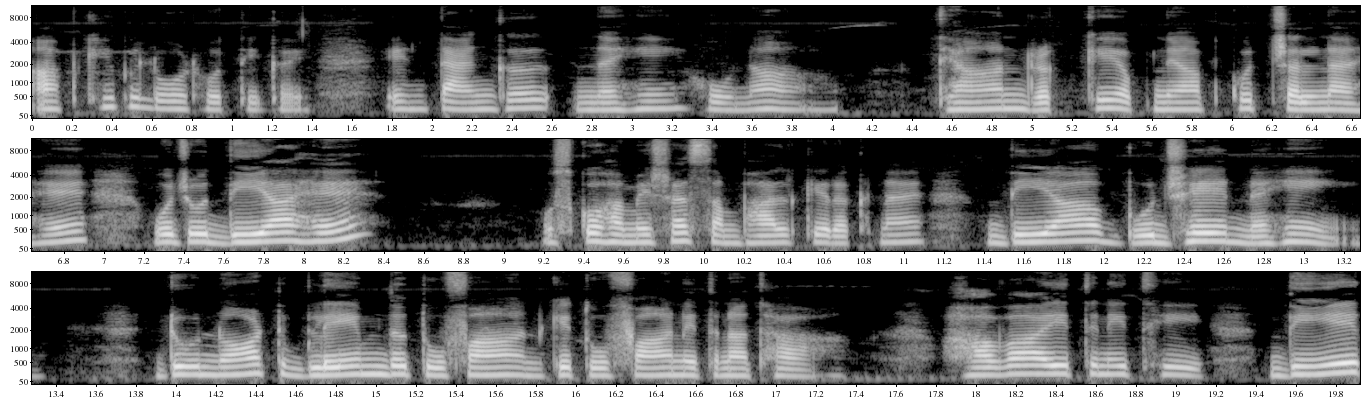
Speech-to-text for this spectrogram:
आपकी भी लोअर होती गई। इंटैंगल नहीं होना। ध्यान रख के अपने आप को चलना है। वो जो दिया है, उसको हमेशा संभाल के रखना है। दिया बुझे नहीं। डू नॉट ब्लेम द तूफ़ान कि तूफ़ान इतना था। हवा इतनी थी दिए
